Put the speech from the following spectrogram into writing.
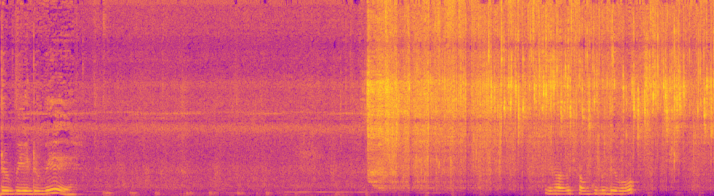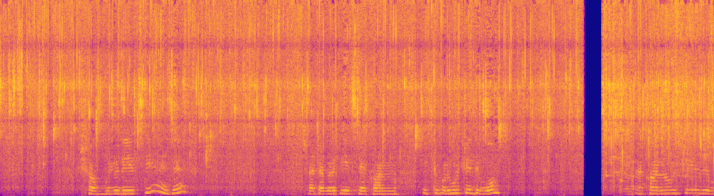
ডুবিয়ে ডুবিয়ে। এভাবে সবগুলো দেব। সবগুলো দিয়েছি, এই যে। ছয়টা করে দিয়েছি এখন। একটু পরে উল্টে দেব। এখন উল্টিয়ে দেব।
